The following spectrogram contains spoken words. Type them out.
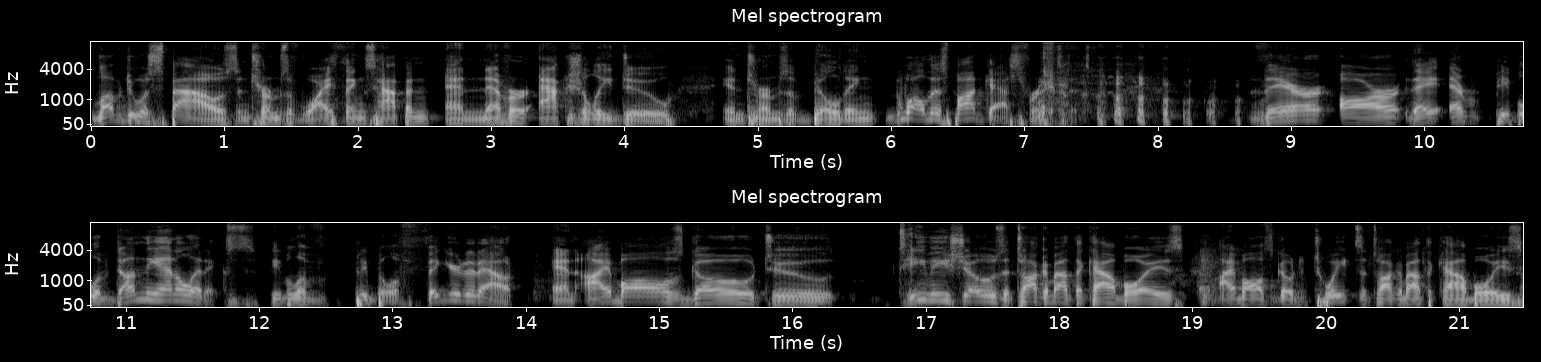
love to espouse in terms of why things happen and never actually do in terms of building. Well, this podcast, for instance. there are they ev- people have done the analytics people have people have figured it out and eyeballs go to tv shows that talk about the cowboys eyeballs go to tweets that talk about the cowboys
